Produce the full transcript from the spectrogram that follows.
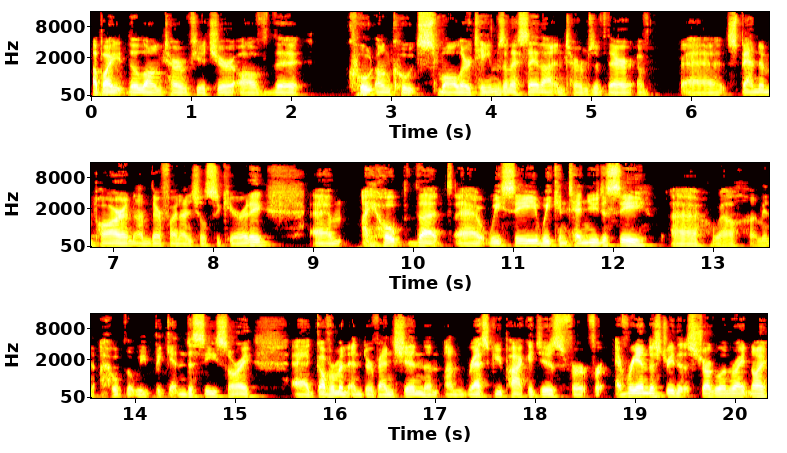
about the long term future of the quote unquote smaller teams, and I say that in terms of their of uh, spending power and, and, their financial security. Um, I hope that uh, we see, we continue to see. Uh, well, I mean, I hope that we begin to see, sorry, uh, government intervention and, and, rescue packages for, for every industry that's struggling right now.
